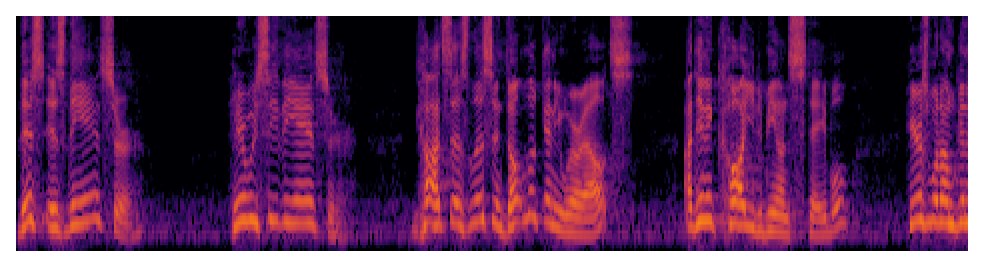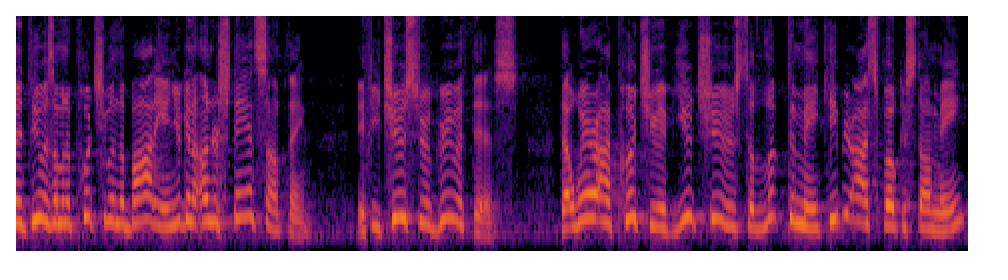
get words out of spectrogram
This is the answer. Here we see the answer. God says, Listen, don't look anywhere else. I didn't call you to be unstable. Here's what I'm going to do is I'm going to put you in the body and you're going to understand something. If you choose to agree with this, that where I put you, if you choose to look to me, keep your eyes focused on me,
